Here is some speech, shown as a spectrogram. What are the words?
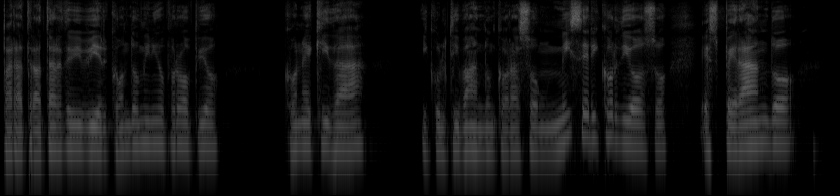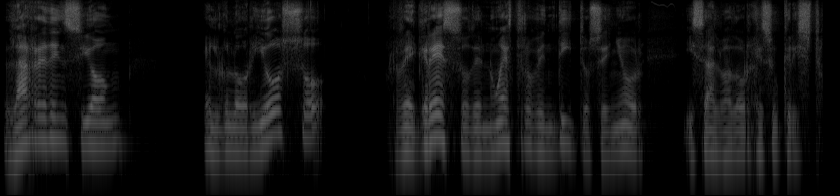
para tratar de vivir con dominio propio, con equidad y cultivando un corazón misericordioso, esperando la redención, el glorioso regreso de nuestro bendito Señor y Salvador Jesucristo.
